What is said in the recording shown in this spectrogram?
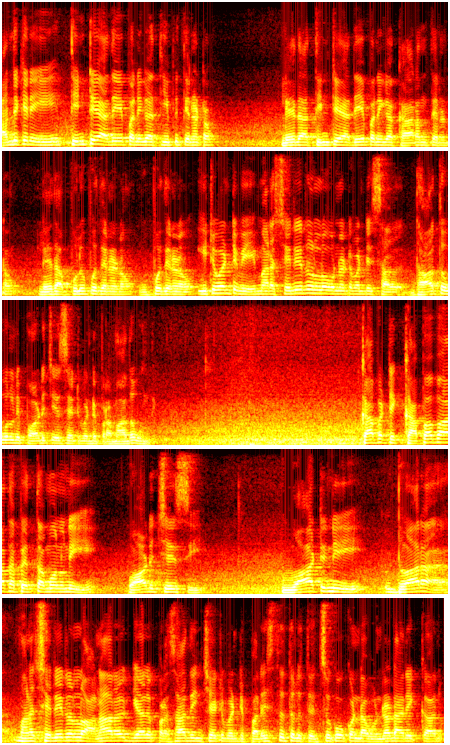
అందుకని తింటే అదే పనిగా తీపి తినటం లేదా తింటే అదే పనిగా కారం తినడం లేదా పులుపు తినడం ఉప్పు తినడం ఇటువంటివి మన శరీరంలో ఉన్నటువంటి ధాతువుల్ని పాడు చేసేటువంటి ప్రమాదం ఉంది. కాబట్టి కపవాత పెత్తములని పాడు చేసి వాటిని ద్వారా మన శరీరంలో అనారోగ్యాలు ప్రసాదించేటువంటి పరిస్థితులు తెచ్చుకోకుండా ఉండడానికి కాను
